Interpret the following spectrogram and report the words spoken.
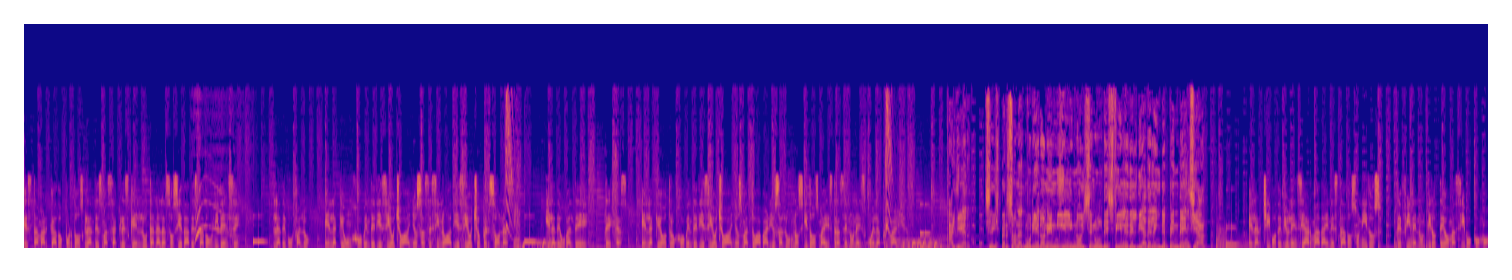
está marcado por dos grandes masacres que enlutan a la sociedad estadounidense. La de Buffalo, en la que un joven de 18 años asesinó a 18 personas. Y la de Uvalde, Texas, en la que otro joven de 18 años mató a varios alumnos y dos maestras en una escuela primaria. Ayer, seis personas murieron en Illinois en un desfile del Día de la Independencia. El Archivo de Violencia Armada en Estados Unidos definen un tiroteo masivo como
